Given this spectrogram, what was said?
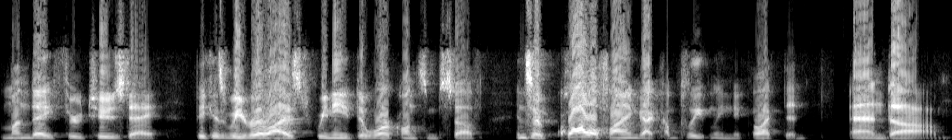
Monday through Tuesday because we realized we needed to work on some stuff. And so qualifying got completely neglected. And, um,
